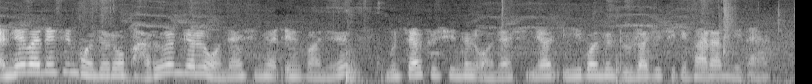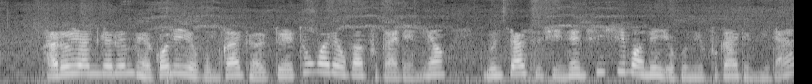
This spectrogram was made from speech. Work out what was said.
안내받으신 번호로 바로 연결을 원하시면 1번을, 문자 수신을 원하시면 2번을 눌러주시기 바랍니다. 바로 연결은 100원의 요금과 별도의 통화료가 부과되며 문자 수신은 70원의 요금이 부과됩니다.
